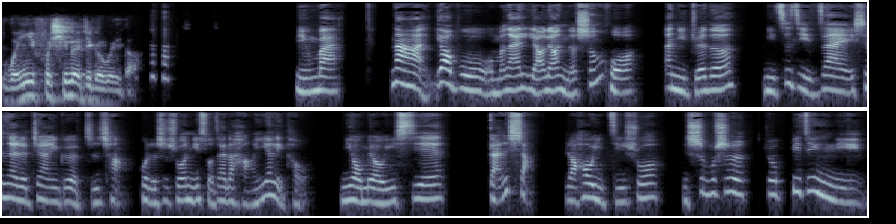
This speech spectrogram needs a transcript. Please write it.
文艺复兴的这个味道。明白。那要不我们来聊聊你的生活？那你觉得你自己在现在的这样一个职场，或者是说你所在的行业里头？你有没有一些感想？然后以及说你是不是就毕竟你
